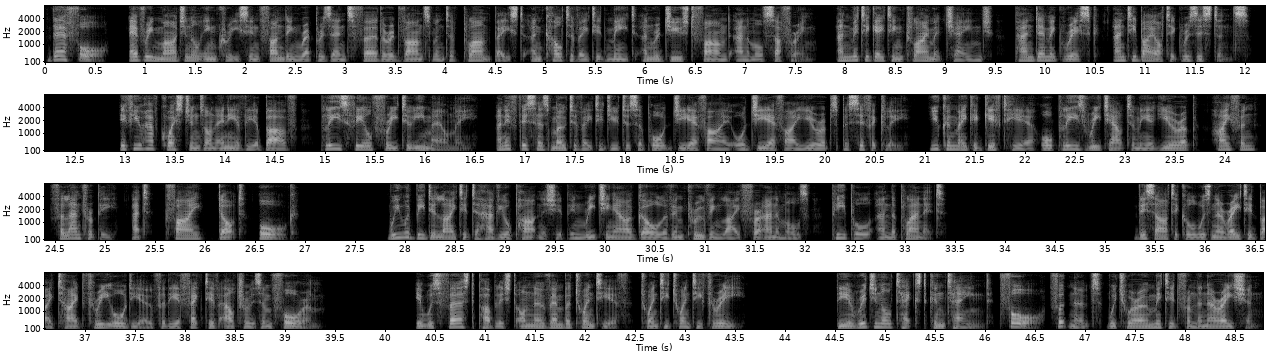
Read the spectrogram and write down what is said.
Therefore, every marginal increase in funding represents further advancement of plant based and cultivated meat and reduced farmed animal suffering, and mitigating climate change, pandemic risk, antibiotic resistance. If you have questions on any of the above, please feel free to email me. And if this has motivated you to support GFI or GFI Europe specifically, you can make a gift here or please reach out to me at europe-philanthropy at gfi.org. We would be delighted to have your partnership in reaching our goal of improving life for animals, people, and the planet. This article was narrated by Type 3 Audio for the Effective Altruism Forum. It was first published on November 20, 2023. The original text contained four footnotes which were omitted from the narration.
